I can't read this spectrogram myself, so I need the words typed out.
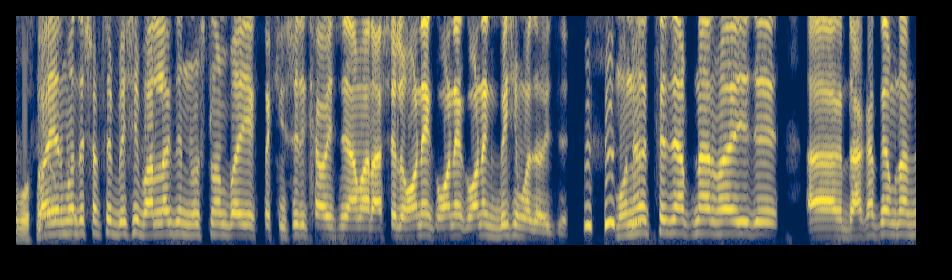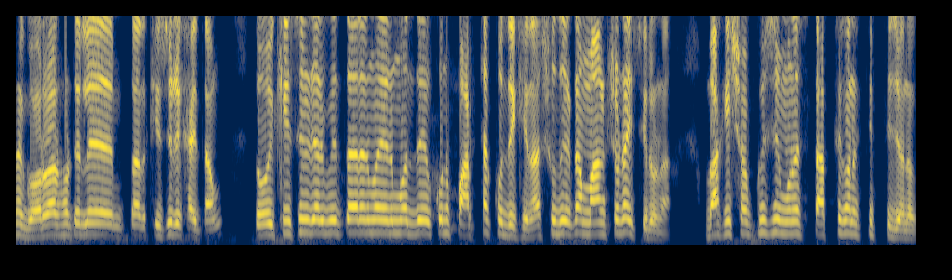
অবস্থা ভাই এর মধ্যে সবচেয়ে বেশি ভালো লাগছে নুর ইসলাম ভাই একটা খিচুড়ি খাওয়াইছে আমার আসলে অনেক অনেক অনেক বেশি মজা হয়েছে। মনে হচ্ছে যে আপনার ভাই এই যে আহ, ঢাকাতে আমরা ঘরোয়ার হোটেলে আপনার খিচুড়ি খাইতাম তো ওই খিচুড়িটার ভিতরে এর মধ্যে কোনো পার্থক্য দেখি না শুধু একটা মাংসটাই ছিল না। বাকি সবকিছু মনে হচ্ছে তার থেকে অনেক তৃপ্তিজনক।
